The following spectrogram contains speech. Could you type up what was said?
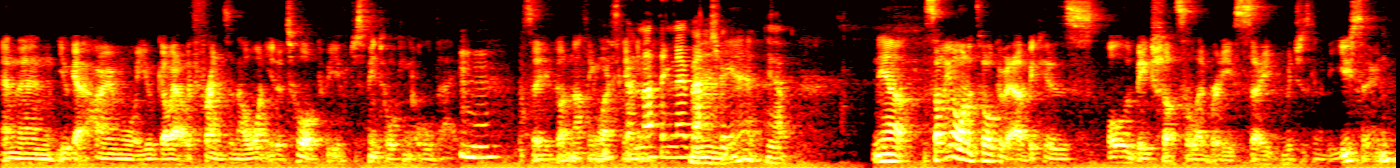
and then you'll get home or you'll go out with friends, and they'll want you to talk, but you've just been talking all day, so you've got nothing left Mm-hmm. Got in you. nothing, no battery. Yeah. Yeah. Now, something I want to talk about because all the big shot celebrities, so which is going to be you soon,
